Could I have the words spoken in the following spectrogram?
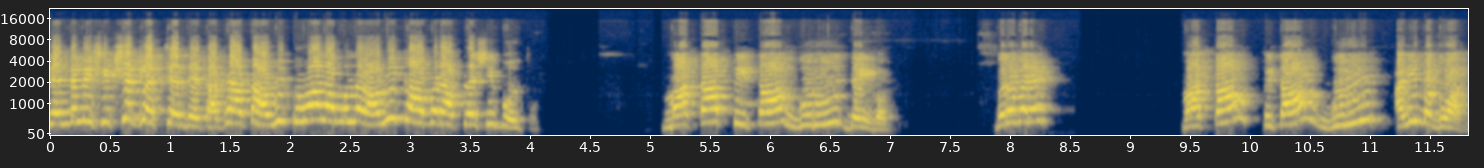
जनरली शिक्षक लेक्चर देतात. हे आता आम्ही तुम्हाला बोलणार आम्ही का बरं आपल्याशी बोलतो? माता पिता गुरु दैव. बरोबर आहे? माता पिता गुरु आणि भगवान.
